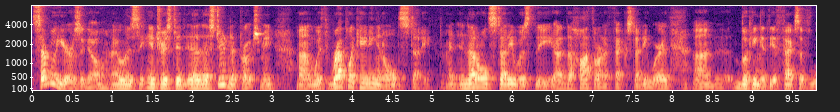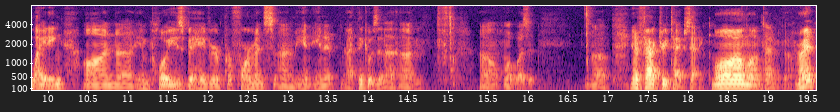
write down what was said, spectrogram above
several years ago, I was interested. A student approached me uh, with replicating an old study. Right? And that old study was the uh, the Hawthorne effect study, where um, looking at the effects of lighting on uh, employees' behavior and performance um, in in a, I think it was in a um, oh what was it uh, in a factory type setting, long, long time ago, right?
